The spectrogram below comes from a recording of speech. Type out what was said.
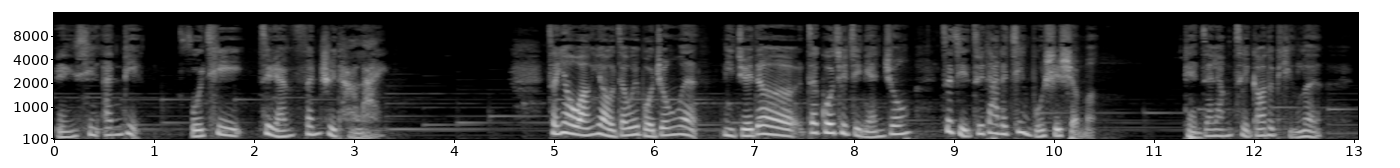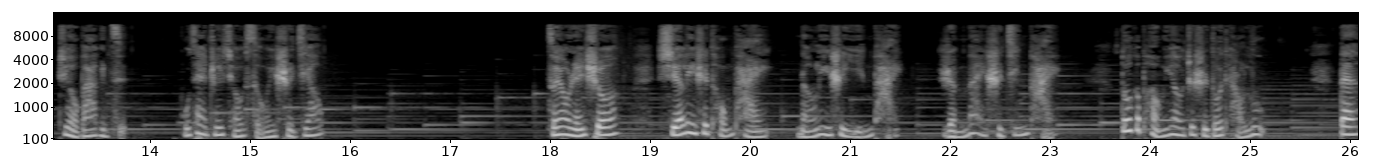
人心安定，福气自然纷至沓来。曾有网友在微博中问：“你觉得在过去几年中，自己最大的进步是什么？”点赞量最高的评论只有八个字：“不再追求所谓社交。”总有人说，学历是铜牌，能力是银牌。人脉是金牌，多个朋友就是多条路，但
